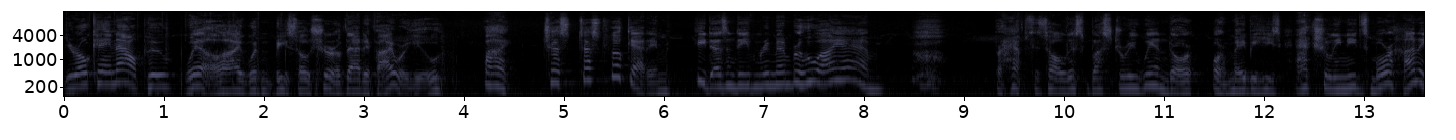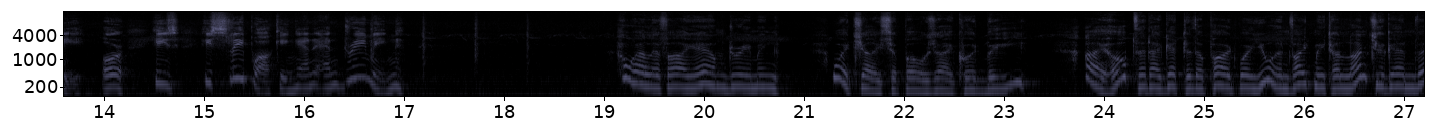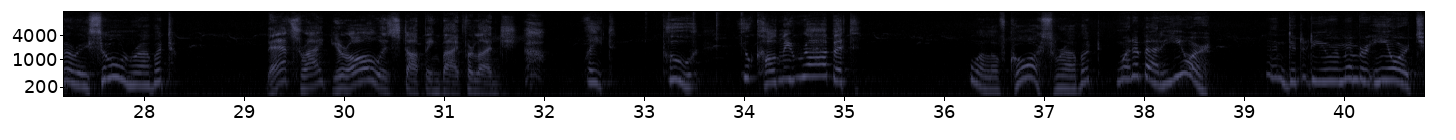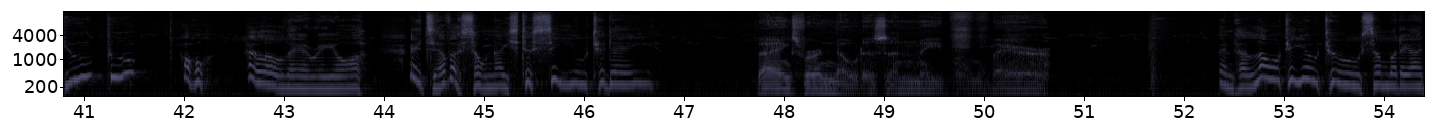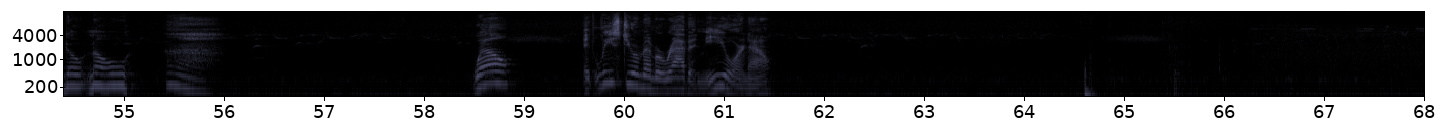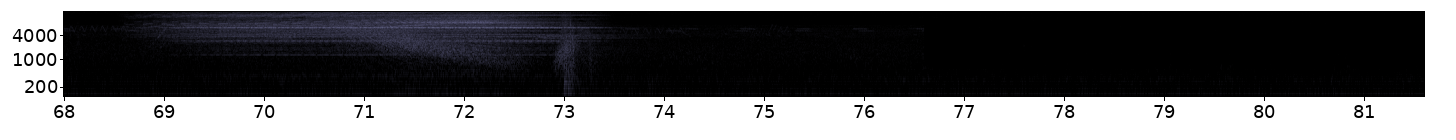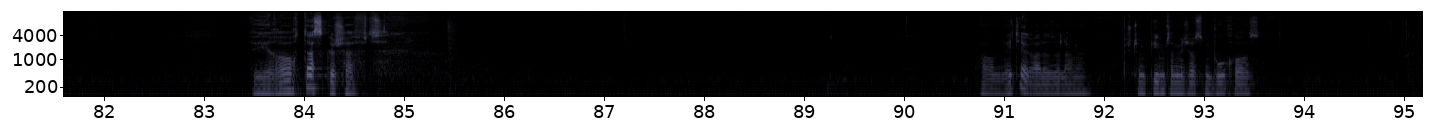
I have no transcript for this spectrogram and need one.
You're okay now, Pooh. Well, I wouldn't be so sure of that if I were you. Why, just just look at him. He doesn't even remember who I am. Perhaps it's all this blustery wind, or or maybe he's actually needs more honey, or he's he's sleepwalking and, and dreaming. Well, if I am dreaming, which I suppose I could be, I hope that I get to the part where you invite me to lunch again very soon, Rabbit. That's right, you're always stopping by for lunch. Wait, Pooh, you called me Rabbit. Well, of course, Rabbit. What about Eeyore? And do, do you remember Eeyore, too, Pooh? Oh, hello there, Eeyore. It's ever so nice to see you today. Thanks for noticing me, Pooh Bear. And hello to you too, somebody I don't know. Well, at least you remember Rabbit and Eeyore now. Wäre auch das geschafft. Warum lädt er gerade so lange? Bestimmt beamt er mich aus dem Buch raus.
